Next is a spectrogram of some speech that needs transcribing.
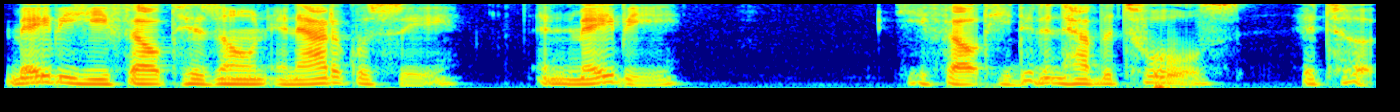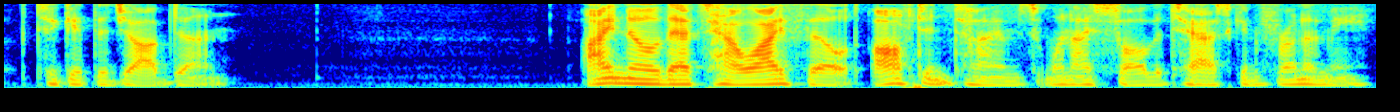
Maybe he felt his own inadequacy, and maybe he felt he didn't have the tools it took to get the job done. I know that's how I felt oftentimes when I saw the task in front of me.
